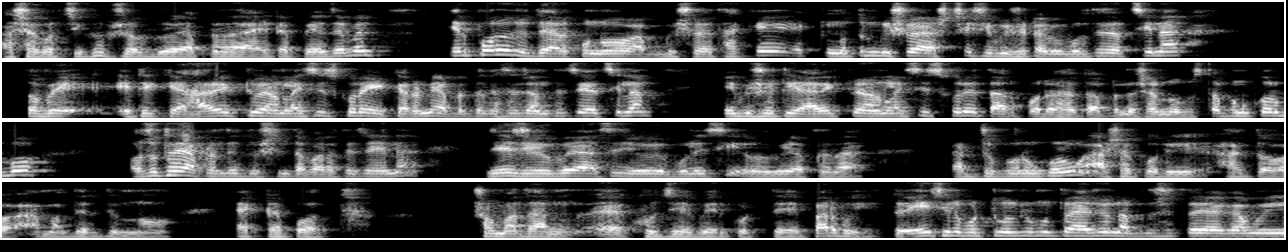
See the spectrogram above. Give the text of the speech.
আশা করছি খুব শীঘ্রই আপনারা এটা পেয়ে যাবেন। এরপরেও যদি আর কোনো বিষয় থাকে, একটা নতুন বিষয় আসছে সেই বিষয়টা আমি বলতে চাচ্ছি না। তবে এটিকে আরেকটু অ্যানালাইসিস করে এই কারণে আপনাদের কাছে জানতে চেয়েছিলাম। এই বিষয়টি আরেকটু অ্যানালাইসিস করে তারপরে হয়তো আপনাদের সামনে উপস্থাপন করব। অযথাই আপনাদের দুশ্চিন্তা বাড়াতে চাই না। যে যেভাবে আছে, যেভাবে বলেছি ওইভাবে আপনারা কার্যক্রম করুন। আশা করি হয়তো আমাদের জন্য একটা পথ সমাধান খুঁজে বের করতে পারবোই। তো এই ছিল বর্তমানের মতো আয়োজন। আপনাদের সাথে আগামী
